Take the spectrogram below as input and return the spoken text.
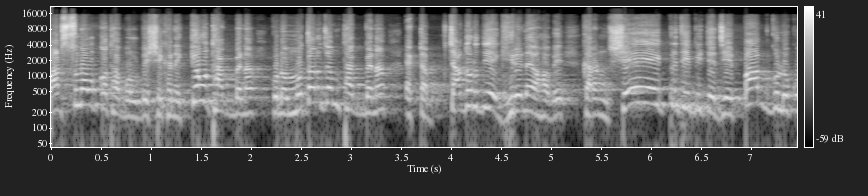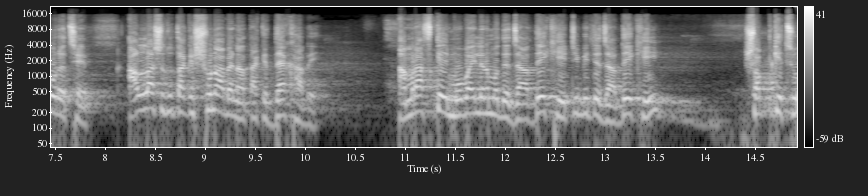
পার্সোনাল কথা বলবে, সেখানে কেউ থাকবে না, কোনো মোতারজম থাকবে না, একটা চাদর দিয়ে ঘিরে নেওয়া হবে, কারণ সে এই পৃথিবীতে যে পাপগুলো করেছে, আল্লাহ শুধু তাকে শোনাবে না, তাকে দেখাবে। আমরা আজকে মোবাইলের মধ্যে যা দেখি, টিভিতে যা দেখি সব কিছু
